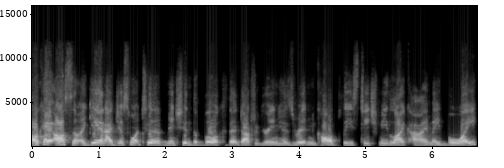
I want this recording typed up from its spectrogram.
Okay, awesome. Again, I just want to mention the book that Dr. Greene has written called Please Teach Me Like I'm a Boy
